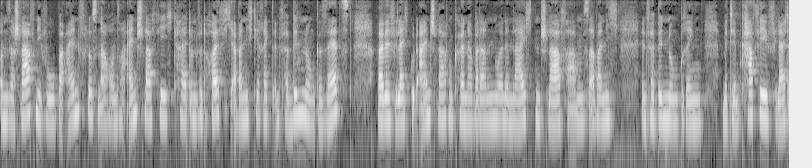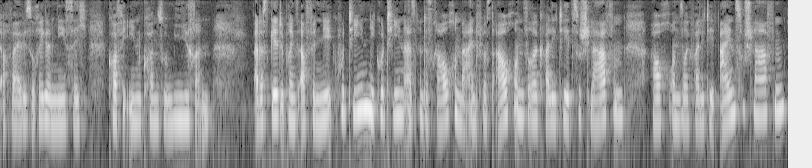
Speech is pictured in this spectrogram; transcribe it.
unser Schlafniveau beeinflussen, auch unsere Einschlaffähigkeit und wird häufig aber nicht direkt in Verbindung gesetzt, weil wir vielleicht gut einschlafen können, aber dann nur einen leichten Schlaf haben, es aber nicht in Verbindung bringen mit dem Kaffee, vielleicht auch weil wir so regelmäßig Koffein konsumieren. Das gilt übrigens auch für Nikotin. Nikotin, also das Rauchen, beeinflusst auch unsere Qualität zu schlafen, auch unsere Qualität einzuschlafen.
